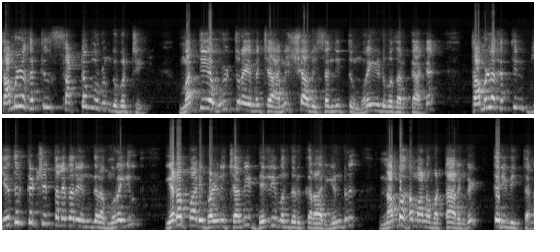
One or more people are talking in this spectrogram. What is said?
தமிழகத்தில் சட்டம் ஒழுங்கு பற்றி மத்திய உள்துறை அமைச்சர் அமித்ஷாவை சந்தித்து முறையிடுவதற்காக தமிழகத்தின் எதிர்க்கட்சி தலைவர் என்கிற முறையில் எடப்பாடி பழனிசாமி டெல்லி வந்திருக்கிறார் என்று நம்பகமான வட்டாரங்கள் தெரிவித்தன.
